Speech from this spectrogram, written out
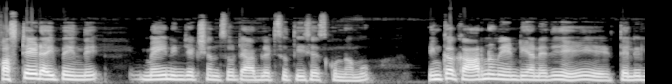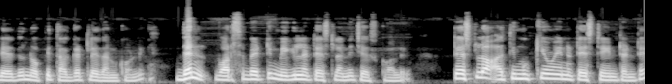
ఫస్ట్ ఎయిడ్ అయిపోయింది. మెయిన్ ఇంజెక్షన్స్ ట్యాబ్లెట్స్ తీసేసుకున్నాము. ఇంకా కారణం ఏంటి అనేది తెలియలేదు నొప్పి తగ్గట్లేదు అనుకోండి. దెన్ వరుస పెట్టి మిగిలిన టెస్ట్లన్నీ చేసుకోవాలి. టెస్ట్లో అతి ముఖ్యమైన టెస్ట్ ఏంటంటే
